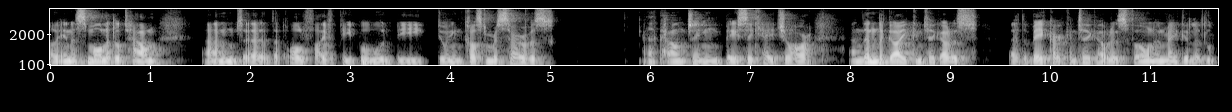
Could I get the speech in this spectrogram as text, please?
uh, in a small little town, and uh, that all five people would be doing customer service, accounting, basic HR, and then the guy can take out his uh, the baker can take out his phone and make a little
